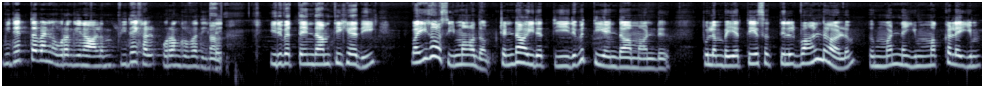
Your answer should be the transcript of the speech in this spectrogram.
விதைத்தவன் உறங்கினாலும் விதைகள் உறங்குவதில்லை. இருபத்தைந்தாம் திகதி வைகாசி மாதம் இரண்டாயிரத்தி இருபத்தைந்தாம் ஆண்டு புலம்பெயர் தேசத்தில் வாழ்ந்தாலும் இம்மண்ணையும் மக்களையும்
